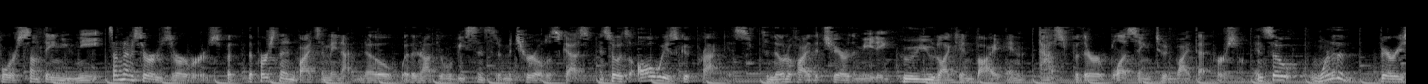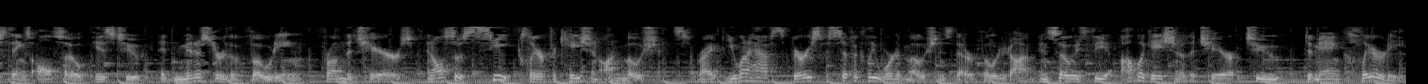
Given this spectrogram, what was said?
for something unique. Sometimes they're observers, but the person that invites them may not know whether or not there will be sensitive material discussed. And so it's always good practice to notify the chair of the meeting who you'd like to invite and ask for their blessing to invite that person. And so one of the various things also is to administer the voting from the chairs and also seek clarification on motions, right? You want to have very specifically worded motions that are voted on. And so it's the obligation of the chair to demand clarity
